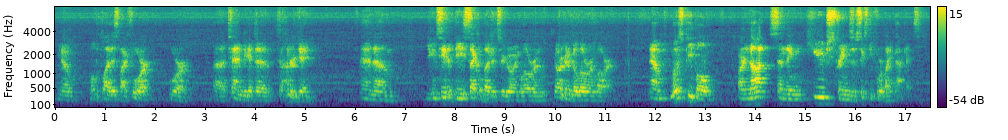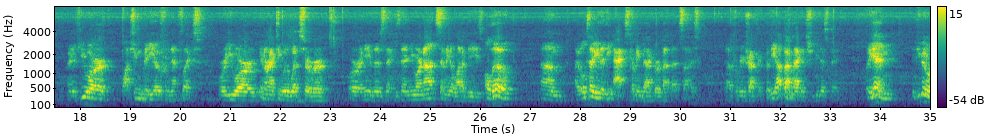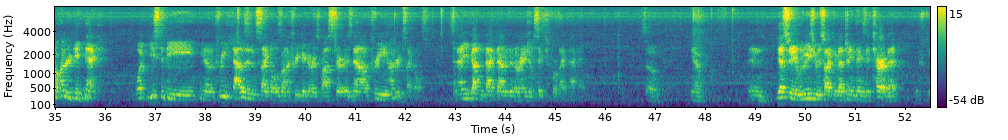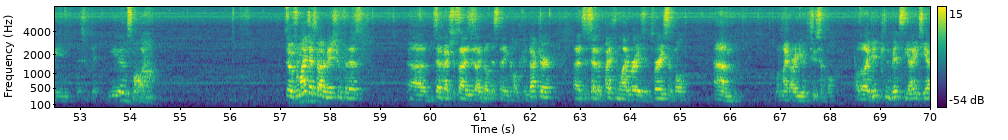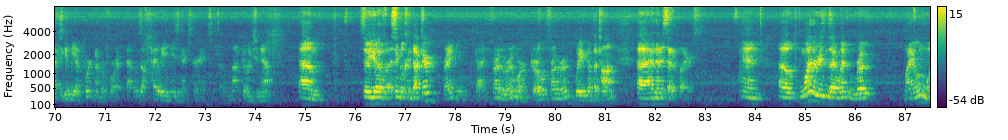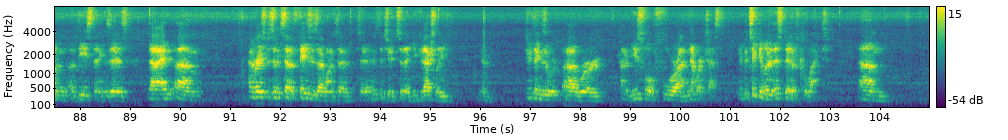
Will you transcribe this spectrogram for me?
you know, multiply this by four or uh, 10 to get to, to 100 gig, and um, you can see that these cycle budgets are going lower and are going to go lower and lower. Now, most people are not sending huge streams of 64 byte packets. Right? If you are watching video from Netflix or you are interacting with a web server or any of those things, then you are not sending a lot of these. Although, um, I will tell you that the ACKs coming back are about that size uh, from your traffic. But the outbound packets should be this big. But again, if you go to 100 gig NIC, what used to be, you know, 3,000 cycles on a 3 gigahertz processor is now 300 cycles. So now you've gotten back down into the range of a 64 byte packet. So, you know, and yesterday Luigi was talking about doing things at terabit, which means this would get even smaller. So for my test automation for this uh, set of exercises, I built this thing called Conductor. Uh, it's a set of Python libraries. It's very simple. Um, one might argue it's too simple. Although I did convince the IETF to give me a port number for it. That was a highly amusing experience, which I will not go into now. Um, so you have a single conductor, right? You guy in front of the room or a girl in front of the room waving a baton, uh, and then a set of players. And uh, one of the reasons I went and wrote my own one of these things is that I um, had a very specific set of phases I wanted to, to institute so that you could actually you know, do things that were, uh, were kind of useful for a network test. In particular, this bit of collect. Um,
